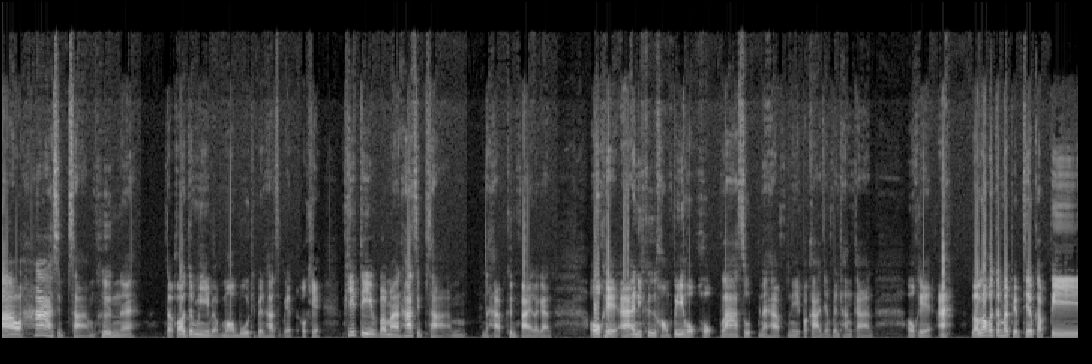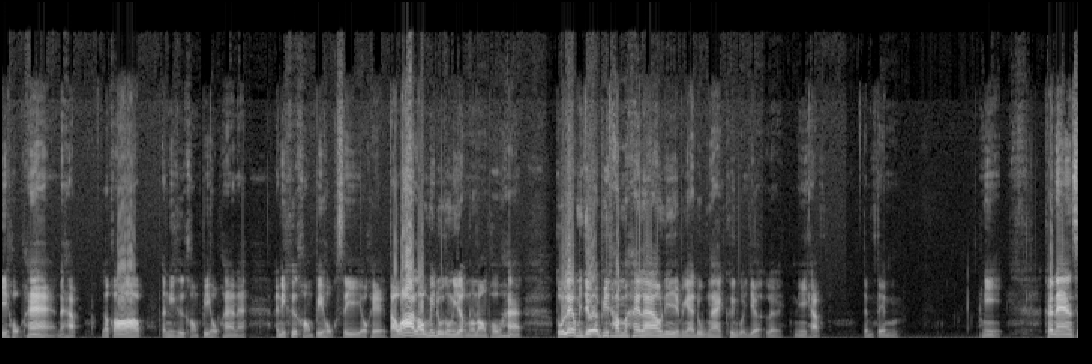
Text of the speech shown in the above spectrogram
ราวๆ53 ขึ้นนะ แต่ก็จะมีแบบมอบูที่เป็น 51 โอเค พี่ตีประมาณ 53 นะครับ ขึ้นไปแล้วกัน โอเค อะ อันนี้คือของปี 66 ล่าสุดนะครับ นี่ประกาศอย่างเป็นทางการ โอเค อะ แล้วเราก็จะมาเปรียบเทียบกับปี 65 นะครับ แล้วก็อันนี้คือของปี 65 นะ อันนี้คือของปี 64 โอเค แต่ว่าเราไม่ดูตรงนี้หรอกน้องๆ เพราะว่าตัวเลขมันเยอะ พี่ทำมาให้แล้ว นี่เป็นไง ดูง่ายขึ้นกว่าเยอะเลย นี่ครับ เต็มเต็มๆนี่ คะแนนส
